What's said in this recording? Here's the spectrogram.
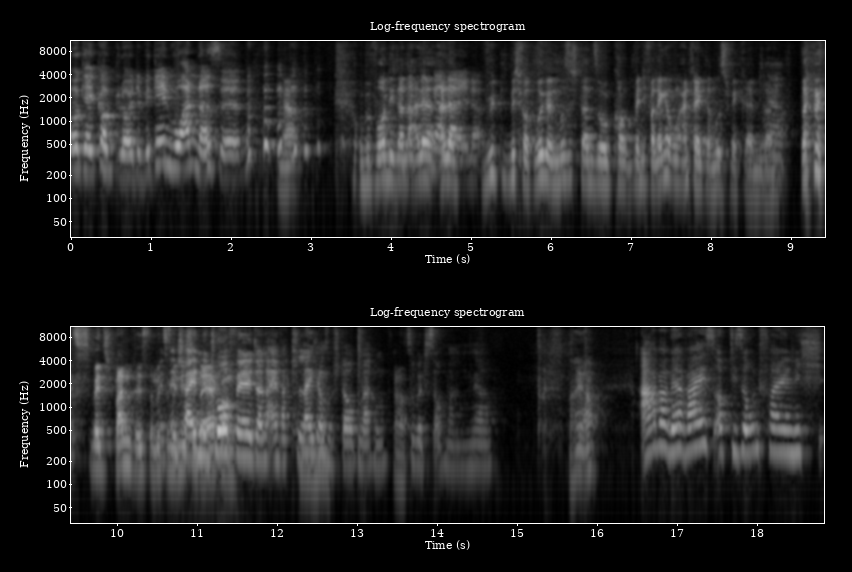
okay, kommt Leute, wir gehen woanders hin. Ja. Und bevor die dann Wir alle, alle alleine. wütend mich verprügeln, muss ich dann so, wenn die Verlängerung anfängt, dann muss ich wegrennen. Dann. Ja. Damit wenn es spannend ist, damit Das sie mir nicht entscheidende hinterherkommen. Tor fällt, dann einfach gleich aus dem Staub machen. Ja. So würde ich es auch machen, ja. Naja, Aber wer weiß, ob dieser Unfall nicht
